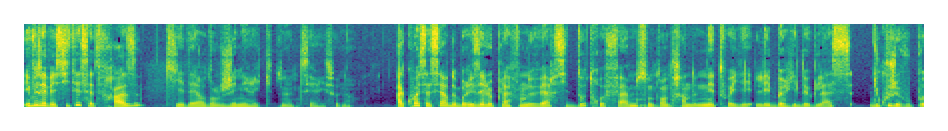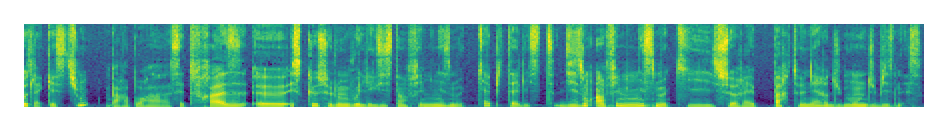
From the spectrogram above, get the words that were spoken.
Et vous avez cité cette phrase, qui est d'ailleurs dans le générique de notre série sonore. À quoi ça sert de briser le plafond de verre si d'autres femmes sont en train de nettoyer les bris de glace? Du coup, je vous pose la question par rapport à cette phrase. Euh, est-ce que selon vous, il existe un féminisme capitaliste? Disons un féminisme qui serait partenaire du monde du business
